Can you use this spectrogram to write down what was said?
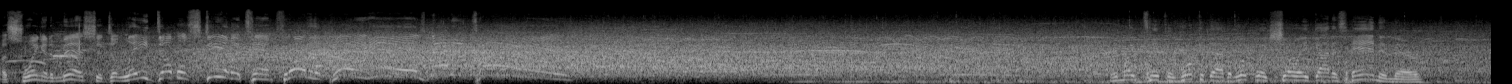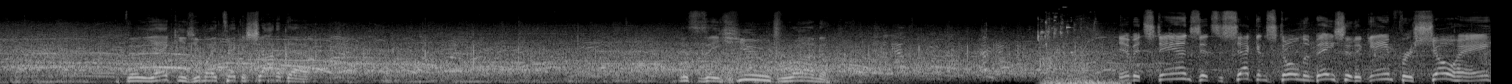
A swing and a miss, a delayed double steal attempt. Throw to the plate We might take a look at that, but it looked like Shohei got his hand in there. To the Yankees, you might take a shot at that. This is a huge run. If it stands, it's the second stolen base of the game for Shohei.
